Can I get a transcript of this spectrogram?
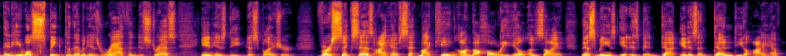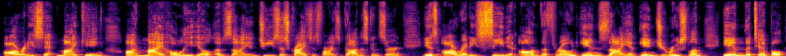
then he will speak to them in his wrath and distress in his deep displeasure. Verse 6 says, I have set my king on the holy hill of Zion. This means it has been done. It is a done deal. I have already set my king on my holy hill of Zion. Jesus Christ, as far as God is concerned, is already seated on the throne in Zion, in Jerusalem, in the temple.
